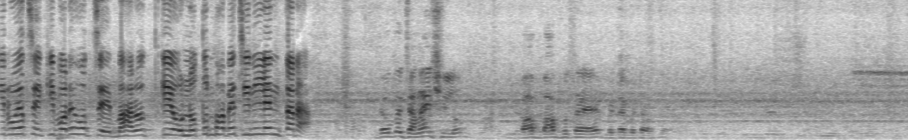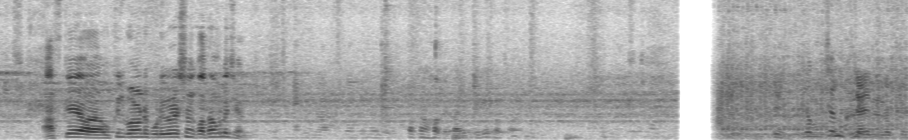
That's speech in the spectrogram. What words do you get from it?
কি রয়েছে কি বলে হচ্ছে? ভারতকে নতুন ভাবে চিনলেন তারা? এটাও তো জানাই ছিল বাপ বাপ হতে হয় বেটা বেটা হতে হয়। আজকে উকিল অখিল পরিবারের সঙ্গে কথা বলেছেন? কথা হবে বাড়ি থেকে কথা লোকজন লোকজন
